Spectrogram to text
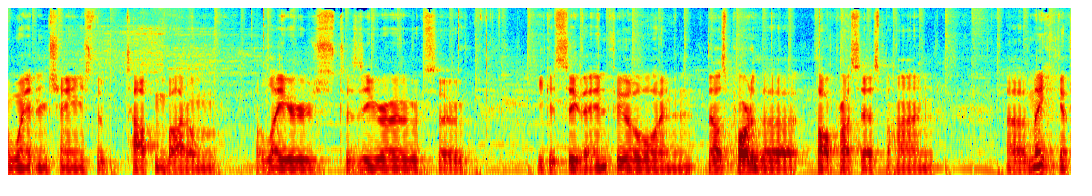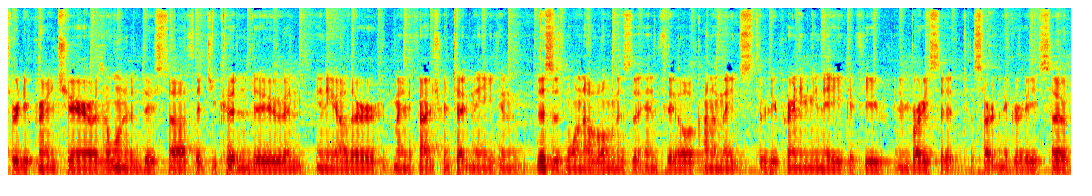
I went and changed the top and bottom layers to zero. So you could see the infill and that was part of the thought process behind uh, making a 3D printed chair was I wanted to do stuff that you couldn't do in any other manufacturing technique and this is one of them is the infill kind of makes 3D printing unique if you embrace it to a certain degree. So you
